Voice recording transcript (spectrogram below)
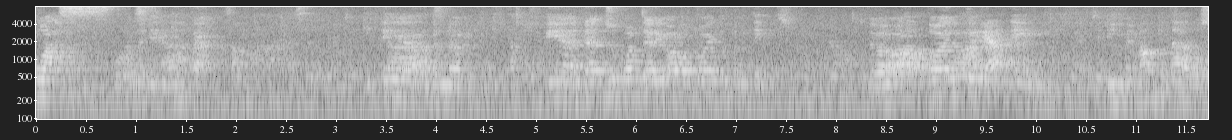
puas diri ya, kita. sama hasil kerja kita. Iya, benar. kita. Iya, dan support dari orang tua itu penting. Dua orang tua itu ya. penting. Ya, jadi memang kita harus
